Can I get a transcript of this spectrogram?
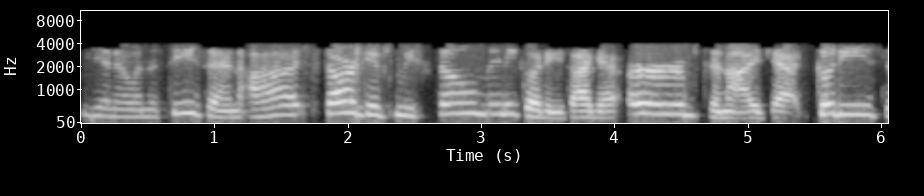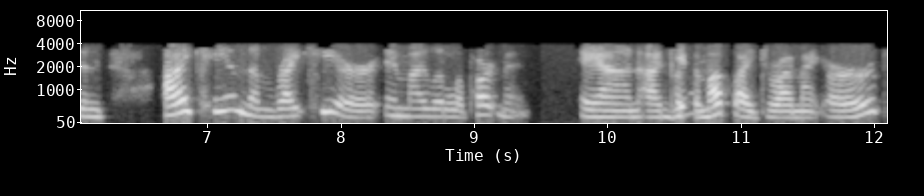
you know, in the season, I Starr gives me so many goodies. I get herbs and I get goodies, and I can them right here in my little apartment and I put Yeah. them up. I dry my herbs.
